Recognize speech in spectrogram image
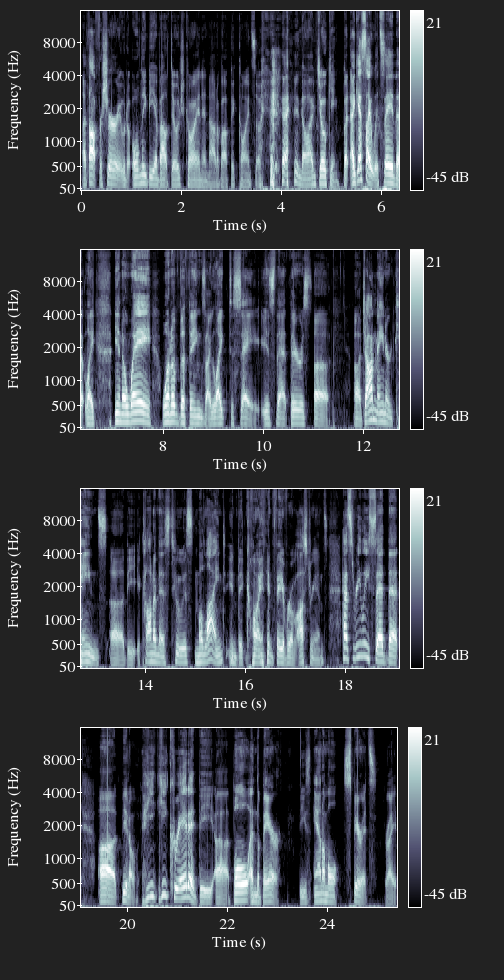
I thought for sure it would only be about dogecoin and not about bitcoin so you know, i'm joking. But i guess i would say that like in a way one of the things i like to say is that there's uh uh, John Maynard Keynes, uh, the economist who is maligned in Bitcoin in favor of Austrians, has really said that uh, you know he he created the uh, bull and the bear these animal spirits, right?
